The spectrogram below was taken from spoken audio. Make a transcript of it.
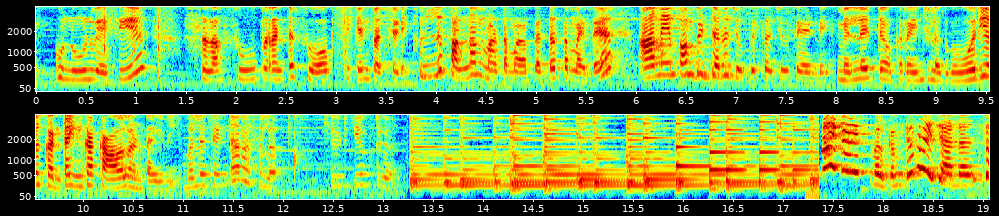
ఎక్కువ నూనె వేసి అసలు సూపర్ అంటే సోప్ చికెన్ పచ్చడి. ఫుల్ ఫన్ అనమాట మా పెద్దత్తమ్మ అయితే. ఆమె ఏం పంపించారో చూపిస్తా చూసేయండి. మెల్ అయితే ఒక రేంజ్లో ఓరియో కంటే ఇంకా కావాలంట ఇవి. భలే తింటారు అసలు. క్యూట్ క్యూట్గా welcome to my channel so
